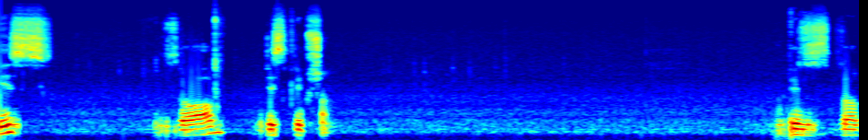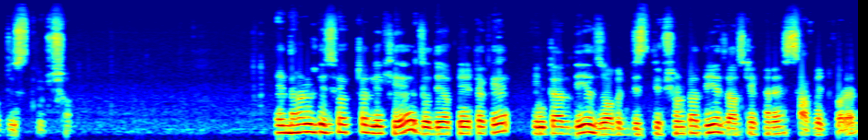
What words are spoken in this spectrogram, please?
this job description. This job description এই ধরনের কিছু একটা লিখে যদি আপনি এটাকে ইন্টার দিয়ে জবের ডিসক্রিপশনটা দিয়ে জাস্ট এখানে সাবমিট করেন,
